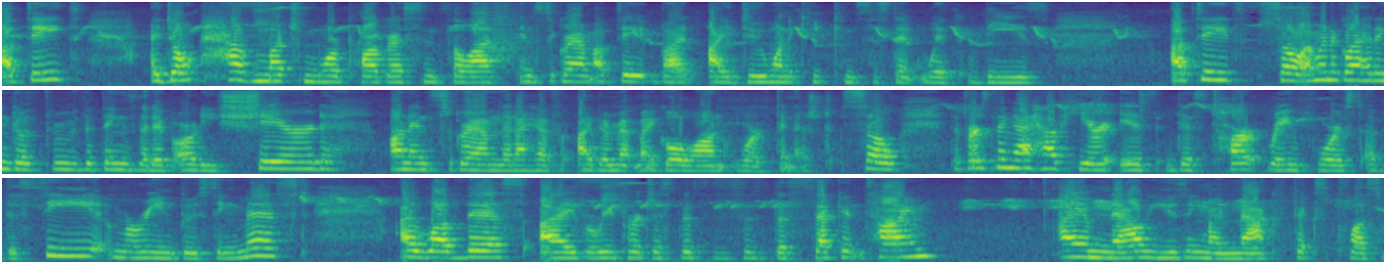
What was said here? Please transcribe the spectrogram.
update. I don't have much more progress since the last Instagram update, but I do want to keep consistent with these updates. So I'm going to go ahead and go through the things that I've already shared on Instagram that I have either met my goal on or finished. So the first thing I have here is this Tarte Rainforest of the Sea Marine Boosting Mist. I love this. I've repurchased this. This is the second time. I am now using my MAC Fix Plus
